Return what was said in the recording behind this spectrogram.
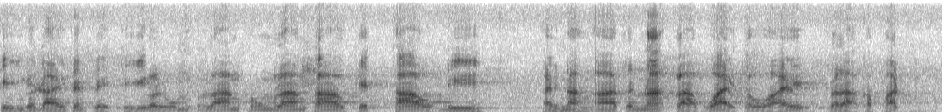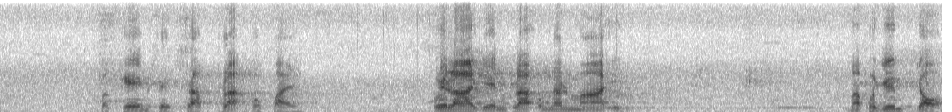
ตีนกระไดท่านเศรษฐีก็ลงล้างทงล้างเท้าเช็ดเท้าดี ให้นั่งอาสนะกราบไหว้ถวายสลากพัดประเคนเสร็จสับพระก็ไป เวลาเย็นพระองค์นั้นมาอีก มาขอยืมจอบ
